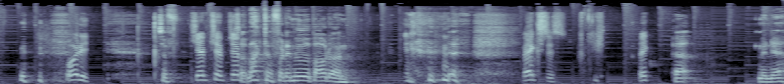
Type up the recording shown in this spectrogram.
hurtigt. Så, Chip, chip, chip. så vagter for dem ud af bagdøren. Vexes. Væk. Ja. Men ja,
